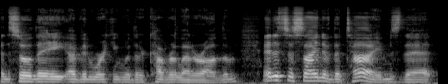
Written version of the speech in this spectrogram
And so they, I've been working with their cover letter on them, and it's a sign of the times that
